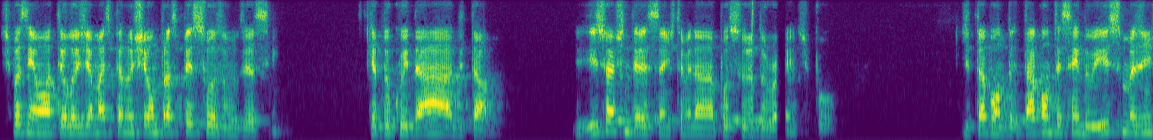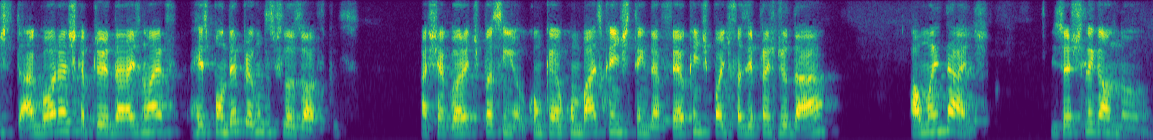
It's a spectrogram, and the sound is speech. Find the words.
Tipo assim, é uma teologia mais pé no chão para as pessoas, vamos dizer assim, que é do cuidado e tal. Isso eu acho interessante também na, postura do Wright, tipo, de tá bom, tá acontecendo isso, mas a gente agora acho que a prioridade não é responder perguntas filosóficas. Acho que agora, tipo assim, com, com base que a gente tem da fé, o que a gente pode fazer para ajudar a humanidade. Isso eu acho legal no,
